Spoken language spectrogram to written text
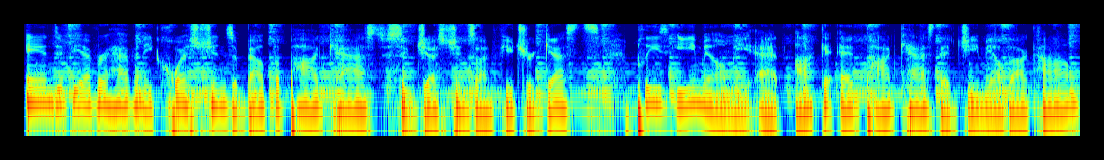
And if you ever have any questions about the podcast, suggestions on future guests, please email me at acaedpodcast at gmail.com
